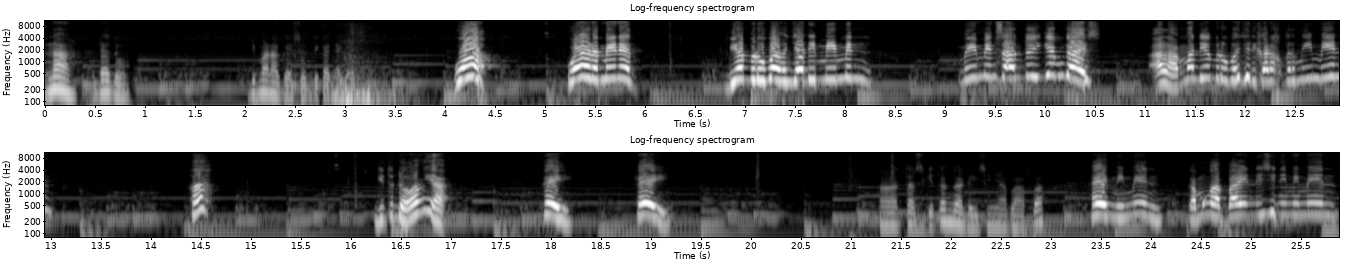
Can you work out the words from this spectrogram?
Nah, udah tuh. Di mana guys suntikannya guys? Wah! Wait a minute. Dia berubah menjadi Mimin Mimin santuy game guys Alamak dia berubah jadi karakter Mimin Hah? Gitu doang ya? Hey, hey. Uh, tas kita nggak ada isinya apa-apa. Hey Mimin, kamu ngapain di sini Mimin?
